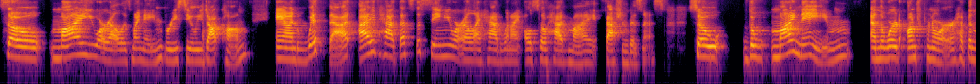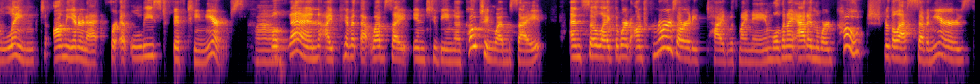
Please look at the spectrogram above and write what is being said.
so, my URL is my name, breeseely.com. And with that, I've had that's the same URL I had when I also had my fashion business. So, the my name and the word entrepreneur have been linked on the internet for at least 15 years. Wow. Well, then I pivot that website into being a coaching website. And so, like, the word entrepreneur is already tied with my name. Well, then I add in the word coach for the last seven years.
